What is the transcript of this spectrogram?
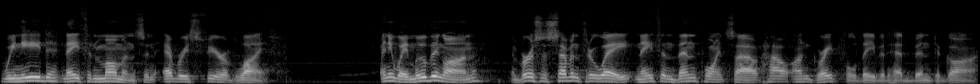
We need Nathan moments in every sphere of life. Anyway, moving on, in verses 7 through 8, Nathan then points out how ungrateful David had been to God.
